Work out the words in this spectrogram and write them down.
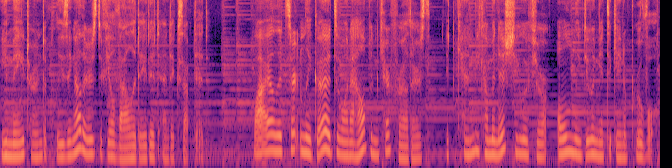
you may turn to pleasing others to feel validated and accepted. While it's certainly good to wanna help and care for others, it can become an issue if you're only doing it to gain approval,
